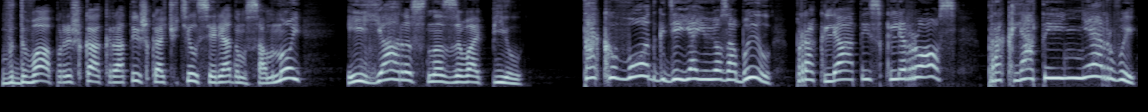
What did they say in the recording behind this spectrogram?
В два прыжка коротышка очутился рядом со мной и яростно завопил. «Так вот, где я ее забыл! Проклятый склероз! Проклятые нервы!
